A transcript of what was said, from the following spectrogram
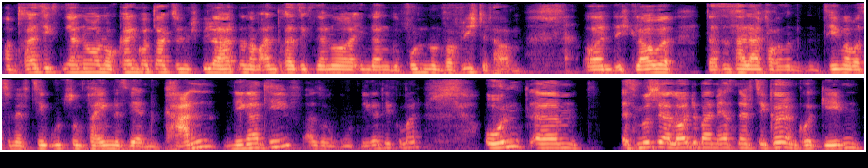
am 30. Januar noch keinen Kontakt zu dem Spieler hatten und am 31. Januar ihn dann gefunden und verpflichtet haben. Und ich glaube, das ist halt einfach ein Thema, was dem FC gut zum Verhängnis werden kann, negativ, also gut negativ gemeint. Und ähm, es muss ja Leute beim ersten FC Köln geben,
